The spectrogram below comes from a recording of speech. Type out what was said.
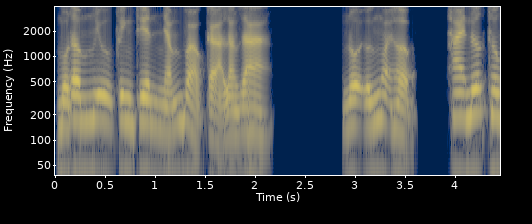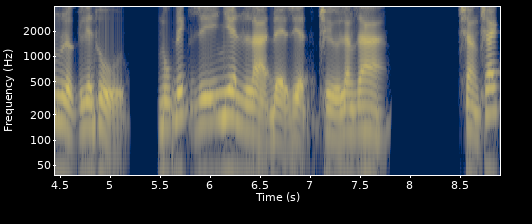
một âm mưu kinh thiên nhắm vào cả lang gia. Nội ứng ngoại hợp, hai nước thông lực liên thủ, mục đích dĩ nhiên là để diệt trừ lang gia. Chẳng trách,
